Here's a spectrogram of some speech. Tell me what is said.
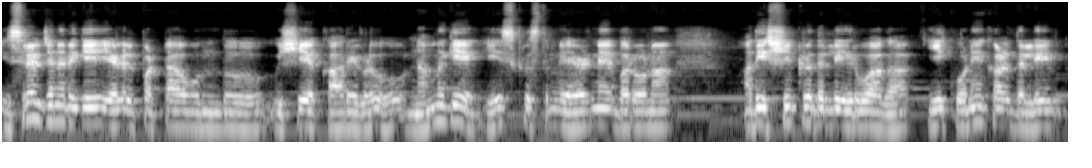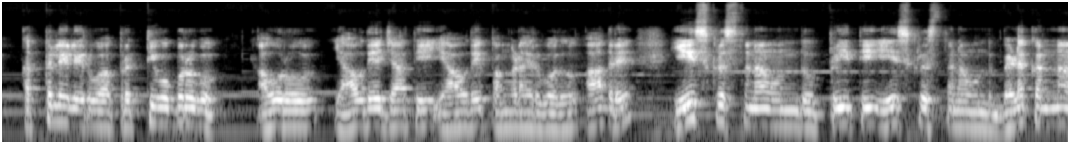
ಇಸ್ರೇಲ್ ಜನರಿಗೆ ಹೇಳಲ್ಪಟ್ಟ ಒಂದು ವಿಷಯ ಕಾರ್ಯಗಳು ನಮಗೆ ಯೇಸು ಕ್ರಿಸ್ತನ ಎರಡನೇ ಬರೋಣ ಅತಿ ಶೀಘ್ರದಲ್ಲಿ ಇರುವಾಗ ಈ ಕೊನೆ ಕಾಲದಲ್ಲಿ ಕತ್ತಲೆಯಲ್ಲಿರುವ ಪ್ರತಿಯೊಬ್ಬರಿಗೂ ಅವರು ಯಾವುದೇ ಜಾತಿ, ಯಾವುದೇ ಪಂಗಡ ಇರ್ಬೋದು. ಆದರೆ ಯೇಸು ಕ್ರಿಸ್ತನ ಒಂದು ಪ್ರೀತಿ, ಯೇಸು ಕ್ರಿಸ್ತನ ಒಂದು ಬೆಳಕನ್ನು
